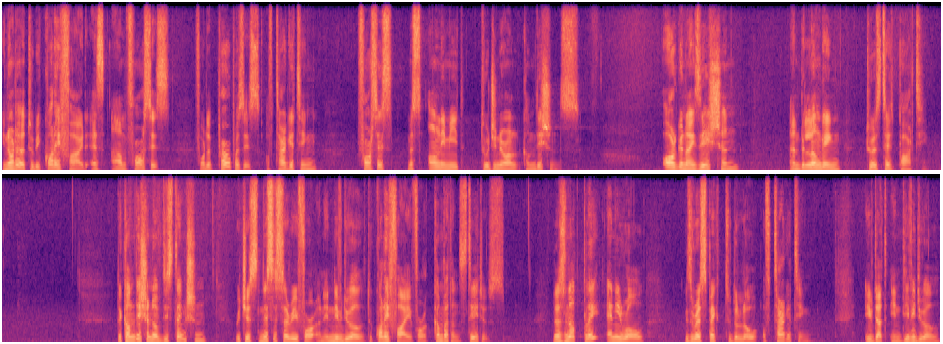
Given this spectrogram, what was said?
in order to be qualified as armed forces for the purposes of targeting, forces must only meet two general conditions organization and belonging to a state party. The condition of distinction, which is necessary for an individual to qualify for a combatant status, does not play any role with respect to the law of targeting, if that individual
